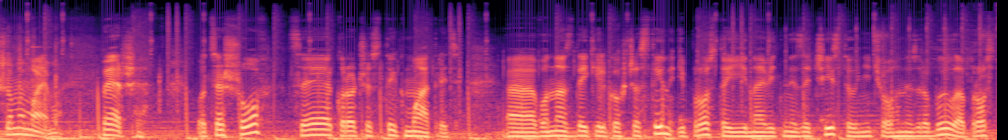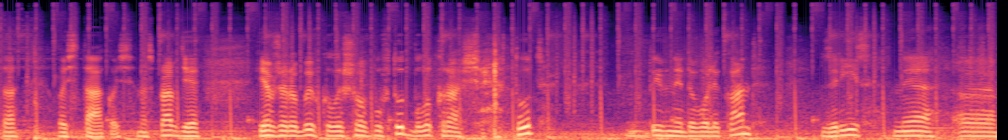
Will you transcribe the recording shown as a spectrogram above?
Що ми маємо? Перше, оце шов, це коротше стик матриць. Е, вона з декількох частин і просто її навіть не зачистили, нічого не зробили, а просто ось так ось. Насправді я вже робив, коли шов був тут, було краще. Тут дивний доволі кант, зріз не е,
